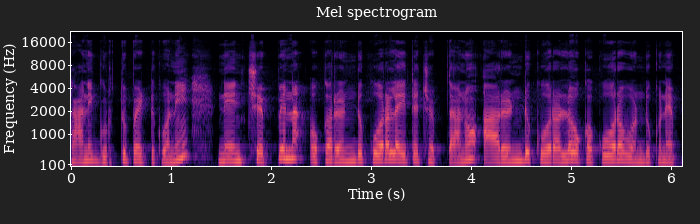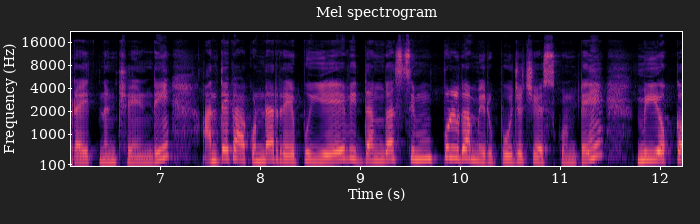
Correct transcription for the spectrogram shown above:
కానీ గుర్తుపెట్టుకొని నేను చెప్పిన ఒక రెండు కూరలు అయితే చెప్తాను. ఆ రెండు కూరల్లో ఒక కూర వండుకునే ప్రయత్నం చేయండి. అంతేకాకుండా రేపు ఏ విధంగా సింపుల్గా మీరు పూజ చేసుకుంటే మీ యొక్క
